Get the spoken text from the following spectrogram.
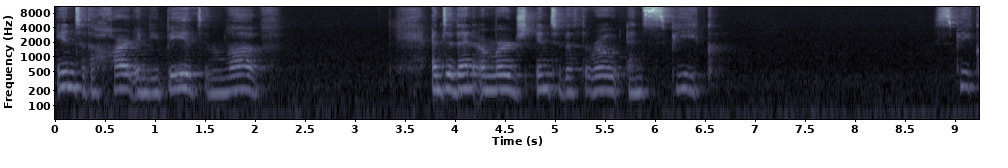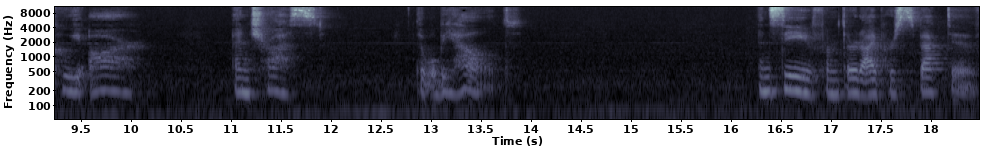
into the heart, and be bathed in love. And to then emerge into the throat and speak. Speak who we are and trust that will be held and see from third eye perspective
